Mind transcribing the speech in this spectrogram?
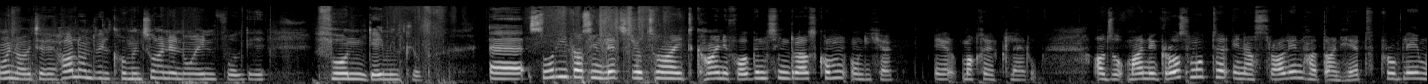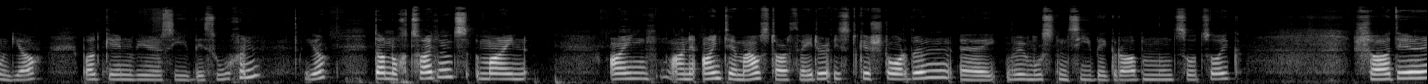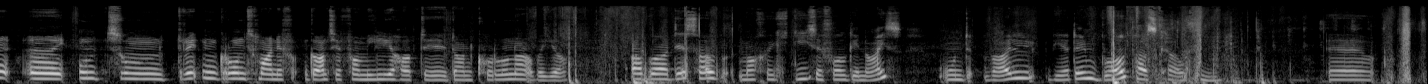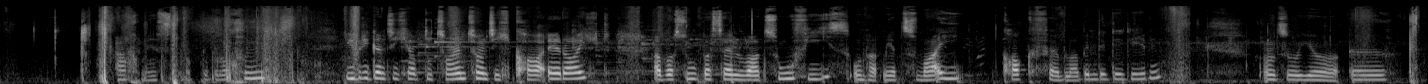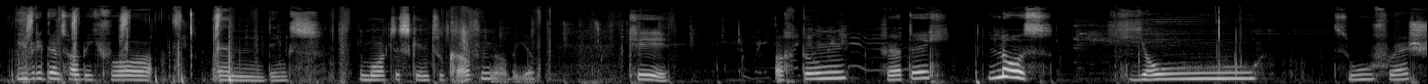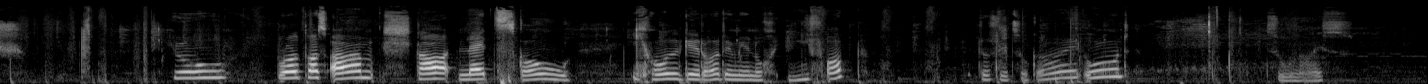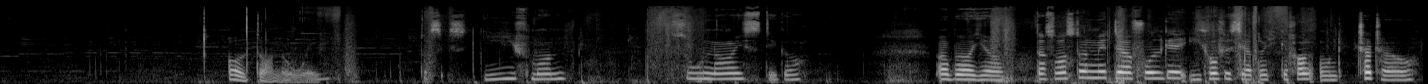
Moin Leute, hallo und willkommen zu einer neuen Folge von Gaming Club. Äh, sorry, dass in letzter Zeit keine Folgen sind rauskommen und ich er mache Erklärung. Also, meine Großmutter in Australien hat ein Herzproblem und ja, bald gehen wir sie besuchen. Ja. Dann noch zweitens, mein ein, eine Maus, Darth Vader, ist gestorben. Äh, wir mussten sie begraben und so Zeug. Schade. Äh, und zum dritten Grund, meine ganze Familie hatte dann Corona, aber ja. Aber deshalb mache ich diese Folge nice. Und weil wir den Brawl Pass kaufen. Äh, ach Mist, abgebrochen. Übrigens, ich habe die 22k erreicht, aber Supercell war zu fies und hat mir zwei Kack-Verbleibende gegeben. Also ja, äh, übrigens habe ich vor, ähm, Dings, Mortis Skin zu kaufen, aber ja. Okay. Achtung, fertig, los! Yo! Zu fresh. Yo! Brawl Pass am Start. Let's go. Ich hole gerade mir noch Eve ab. Das wird so geil. Und zu nice. Alter, no way. Das ist Eve, Mann. Zu nice, Digga. Aber ja, das war's dann mit der Folge. Ich hoffe, sie hat euch gefallen und ciao, ciao.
